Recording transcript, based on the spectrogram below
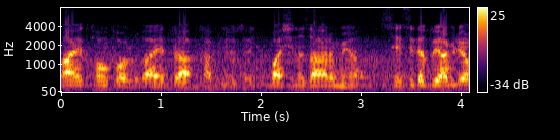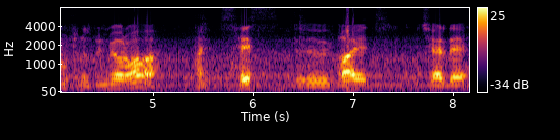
Gayet konforlu, gayet rahat kabin özellikle. Başınız ağrımıyor. Sesi de duyabiliyor musunuz bilmiyorum ama hani ses e, gayet içeride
